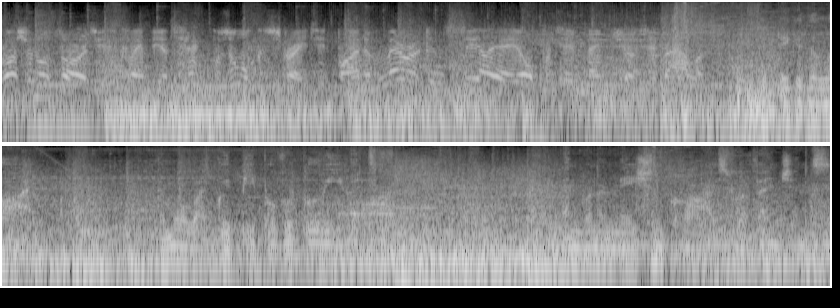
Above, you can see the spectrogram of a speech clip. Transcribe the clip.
Russian authorities claim the attack was orchestrated by an American CIA operative named Joseph Allen. The bigger the lie, the more likely people will believe it. And when a nation cries for vengeance,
